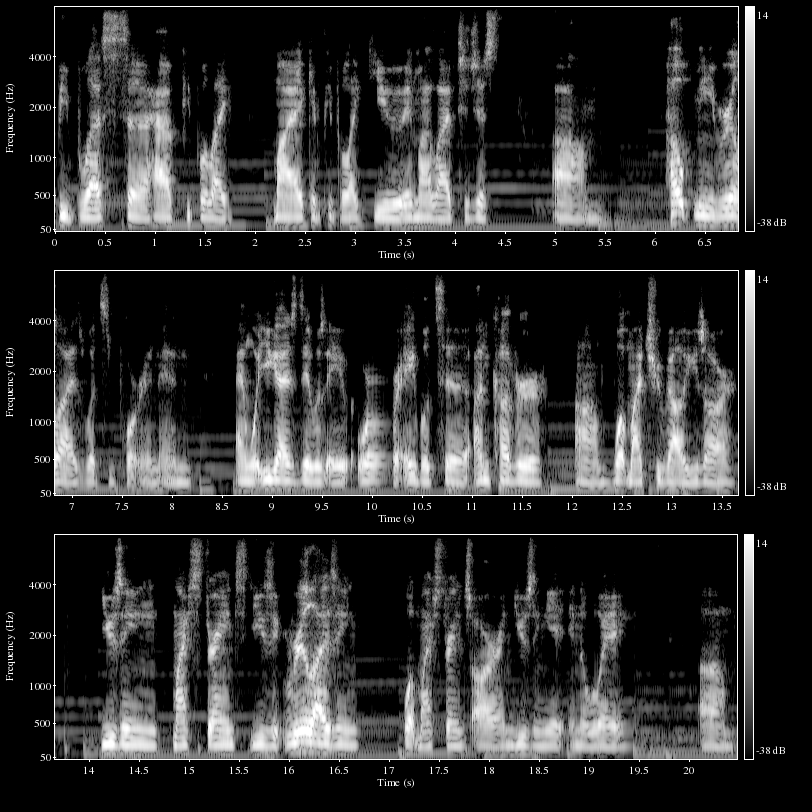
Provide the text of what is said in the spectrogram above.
be blessed to have people like Mike and people like you in my life to just um, help me realize what's important and and what you guys did was a were able to uncover um, what my true values are using my strengths using realizing what my strengths are and using it in a way um,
